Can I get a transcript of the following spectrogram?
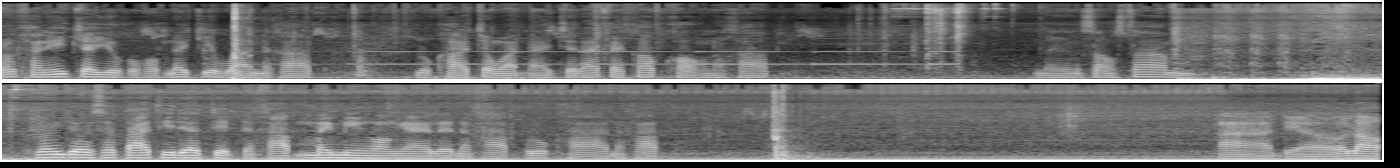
รถคันนี้จะอยู่กับผมได้กี่วันนะครับ ลูกค้าจังหวัดไหนจะได้ไปครอบครองนะครับหนึ่งสองสามเครื่องยนต์สตาร์ททีเดียวติดนะครับ ไม่มีงองแงเลยนะครับ ลูกค้านะครับ อ่า เดี๋ยวเรา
